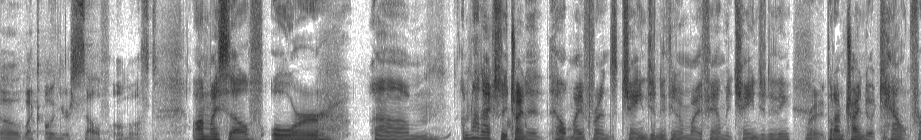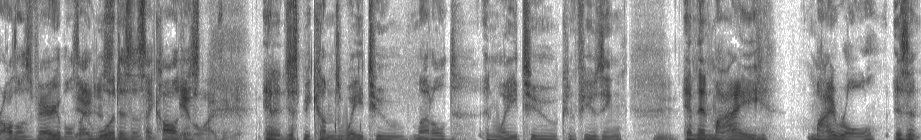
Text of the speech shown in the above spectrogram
Oh, like on yourself almost. on myself or um, I'm not actually trying to help my friends change anything or my family change anything, Right. but I'm trying to account for all those variables Yeah, I would as a psychologist. Analyzing it. And it just becomes way too muddled and way too confusing. Hmm. And then my my role isn't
